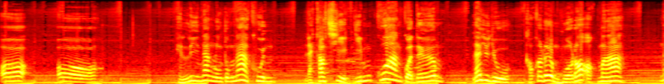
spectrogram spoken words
โอ้ โอ้เฮนรี่นั่งลงตรงหน้าคุณ และเขาฉีกยิ้มกว้างกว่าเดิม แล้วอยู่ๆเขาก็เริ่มหัวเราะออกมา ใน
